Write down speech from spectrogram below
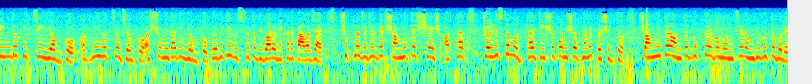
পিণ্ড পিতৃযজ্ঞ অগ্নিহোত্র যজ্ঞ, অশ্বমেধাদি যজ্ঞ প্রভৃতির বিস্তৃত বিবরণ এখানে পাওয়া যায়। শুক্ল যজুর্বেদ সংহিতার শেষ, অর্থাৎ চল্লিশতম অধ্যায়টি ঈশোপনিষদ নামে প্রসিদ্ধ। সংহিতার অন্তর্ভুক্ত এবং মন্ত্রের অঙ্গীভূত বলে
